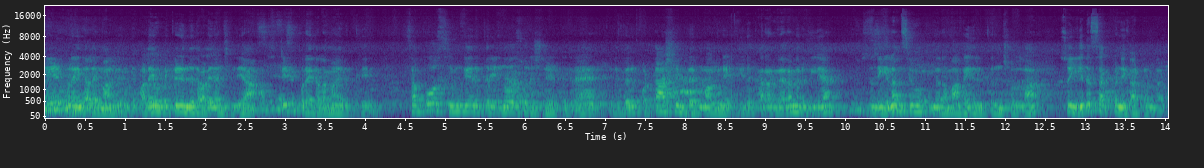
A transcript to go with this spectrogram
கீழ்ப்புறைதளமாக இருக்குது வளைய கீழ் இருந்தது வளைவு வந்துச்சு இல்லையா? கீழ்ப்புறைதளமாக இருக்குது சப்போஸ் இங்கே இருக்கிற இன்னொரு சொல்யூஷன் எடுத்துக்கிறேன். இது பேர் பொட்டாசியம் பெர்மாங்கனேட் இது கர நிறம் இருக்கு இல்லையா? இந்த இளம் சிவப்பு நிறமாக இருக்குதுன்னு சொல்லலாம். ஸோ இதை சக் பண்ணி காட்டுறேன் பாரு.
